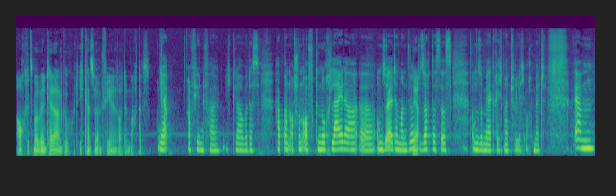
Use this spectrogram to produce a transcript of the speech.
auch jetzt mal über den Tellerrand geguckt, ich kann es nur empfehlen, Leute, macht das. Ja, Auf jeden Fall. Ich glaube, das hat man auch schon oft genug. Leider, äh, umso älter man wird, Ja. du sagtest das, umso mehr kriegt man natürlich auch mit. Ähm,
